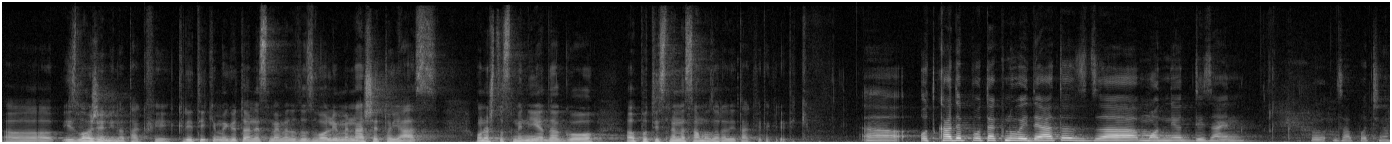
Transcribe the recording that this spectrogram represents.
а, изложени на такви критики, меѓутоа не смеме да дозволиме нашето јас, она што сме ние да го потиснеме само заради таквите критики. од каде потекнува идејата за модниот дизајн? Започна?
